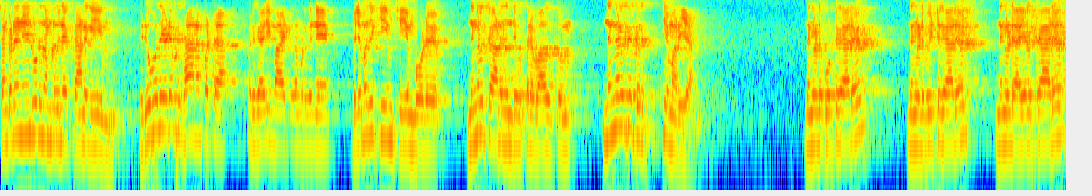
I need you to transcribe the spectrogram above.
സംഘടനയിലൂടെ നമ്മളിതിനെ കാണുകയും രൂപതയുടെ പ്രധാനപ്പെട്ട ഒരു കാര്യമായിട്ട് നമ്മളിതിനെ വിലമതിക്കുകയും ചെയ്യുമ്പോൾ നിങ്ങൾക്കാണ് ഇതിന്റെ ഉത്തരവാദിത്വം. നിങ്ങൾക്ക് കൃത്യമറിയാം. നിങ്ങളുടെ കൂട്ടുകാർ നിങ്ങളുടെ വീട്ടുകാർ നിങ്ങളുടെ അയൽക്കാർ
